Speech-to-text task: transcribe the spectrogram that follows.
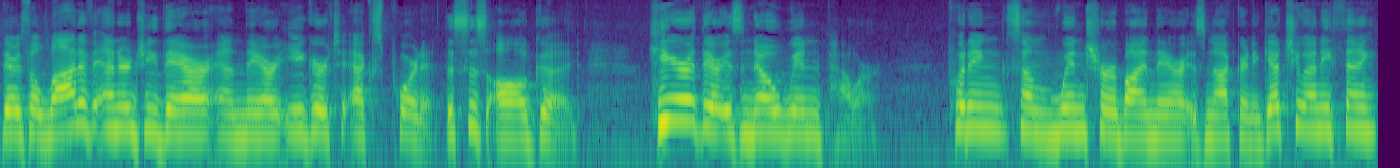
There's a lot of energy there, and they are eager to export it. This is all good. Here, there is no wind power. Putting some wind turbine there is not going to get you anything,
